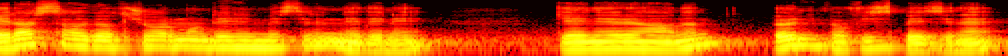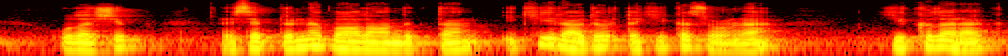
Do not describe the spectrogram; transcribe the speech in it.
LH salgılatıcı hormon denilmesinin nedeni GnRH'nın ön hipofiz bezine ulaşıp reseptörüne bağlandıktan 2 ila 4 dakika sonra yıkılarak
